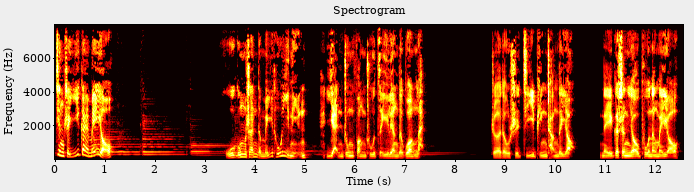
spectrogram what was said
竟是一概没有。”胡公山的眉头一拧，眼中放出贼亮的光来。这都是极平常的药，哪个生药铺能没有？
